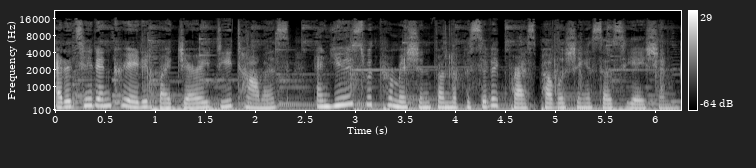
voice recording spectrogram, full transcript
edited and created by Jerry D. Thomas, and used with permission from the Pacific Press Publishing Association.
